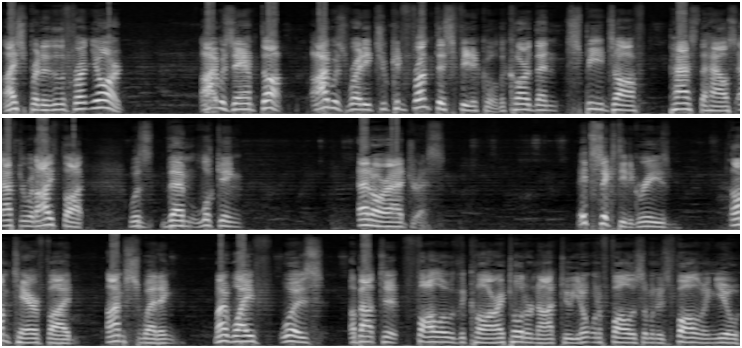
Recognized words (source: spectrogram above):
I sprinted to the front yard. I was amped up. I was ready to confront this vehicle. The car then speeds off past the house after what I thought was them looking at our address. It's 60 degrees. I'm terrified. I'm sweating. My wife was about to follow the car. I told her not to. You don't want to follow someone who's following you,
